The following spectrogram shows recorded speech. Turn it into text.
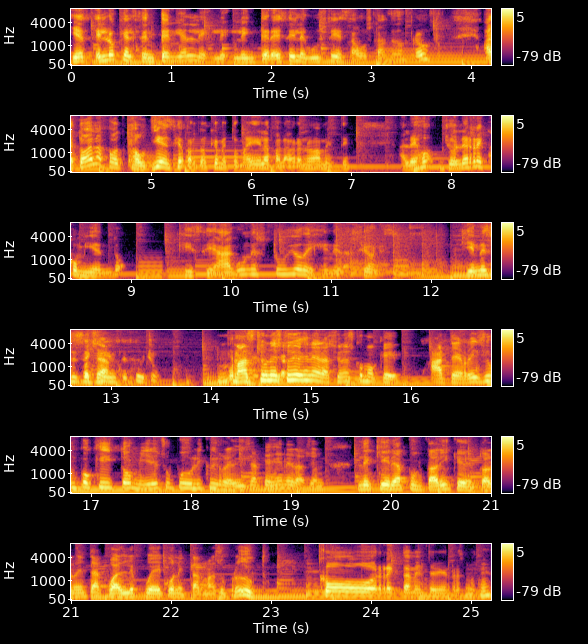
Y es, es, lo que el centennial le, le, interesa y le gusta y está buscando en un producto. A toda la audiencia, perdón que me toma ahí la palabra nuevamente, Alejo, yo le recomiendo que se haga un estudio de generaciones. ¿Quién es ese cliente tuyo? más que un estudio de generaciones, como que aterrice un poquito, mire su público y revisa qué generación le quiere apuntar y que eventualmente a cuál le puede conectar más su producto. Correctamente bien respondido.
